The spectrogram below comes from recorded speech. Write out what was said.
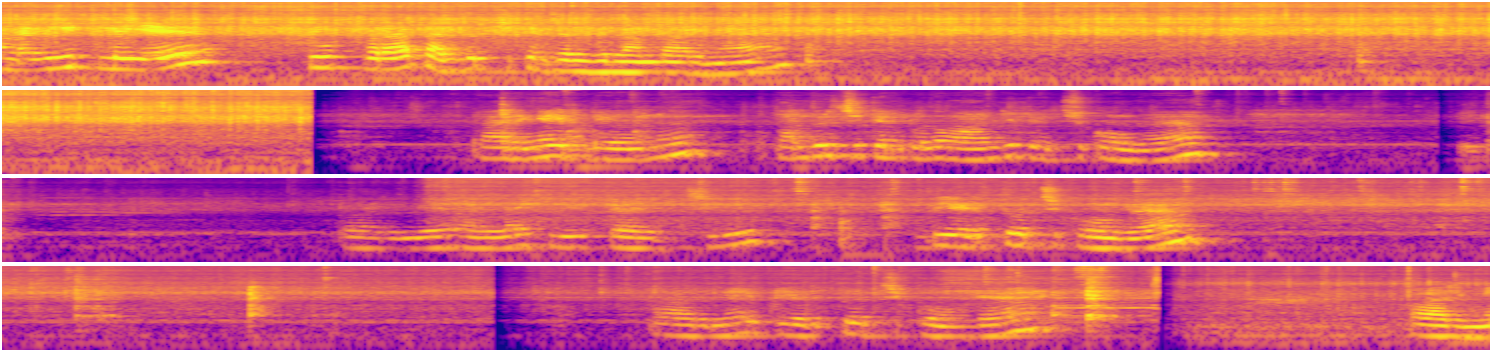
நம்ம வீட்டிலையே சூப்பராக தந்தூரி சிக்கன் செஞ்சிடலாம் பாருங்க. பாருங்க இப்படி ஒன்று தந்தூரி சிக்கனுக்குள்ள தான் வாங்கிட்டு வச்சுக்கோங்க. பாருங்க நல்லா ஹீட் ஆயிடுச்சு. இப்படி எடுத்து வச்சுக்கோங்க. பாருங்க இப்படி எடுத்து வச்சுக்கோங்க. பாருங்க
